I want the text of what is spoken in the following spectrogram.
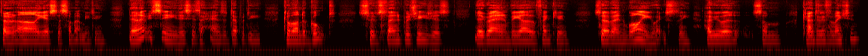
Servalan, ah, yes, the summit meeting. Now let me see. This is the hands of Deputy Commander Gault. So standard procedures. The Grand, VO, thank you. Servalan, why, Your Excellency? Have you uh, some counter information?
